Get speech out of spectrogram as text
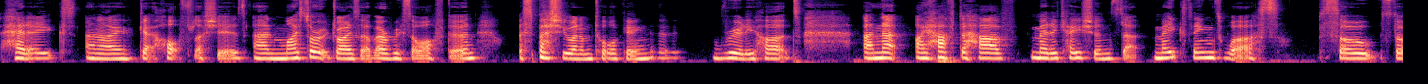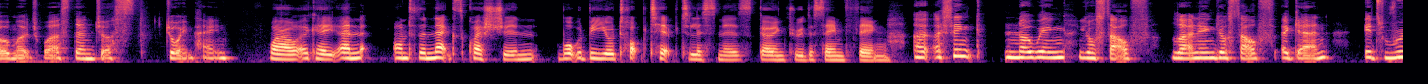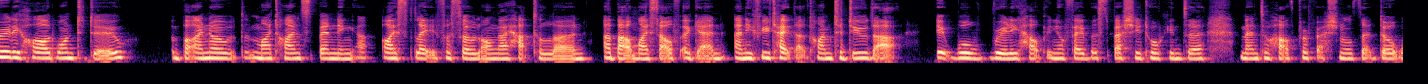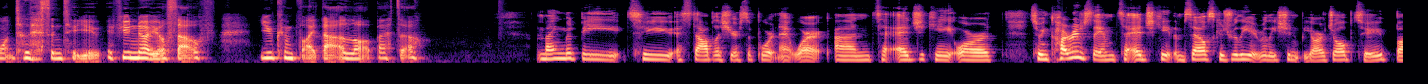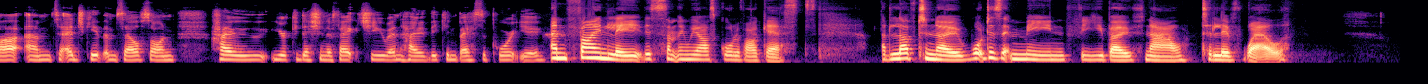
headaches and I get hot flushes, and my throat dries up every so often, especially when I'm talking. It really hurts. And that I have to have medications that make things worse. So, so much worse than just joint pain. Wow, okay. And on to the next question. What would be your top tip to listeners going through the same thing? Uh, I think knowing yourself, learning yourself again, it's really hard one to do but I know my time spending isolated for so long, I had to learn about myself again. And if you take that time to do that, it will really help in your favor, especially talking to mental health professionals that don't want to listen to you. If you know yourself, you can fight that a lot better mine would be to establish your support network and to educate or to encourage them to educate themselves because really it really shouldn't be our job to but um to educate themselves on how your condition affects you and how they can best support you. And finally this is something we ask all of our guests i'd love to know what does it mean for you both now to live well?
